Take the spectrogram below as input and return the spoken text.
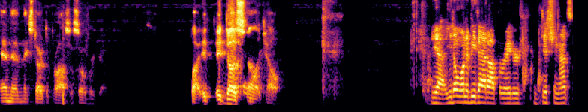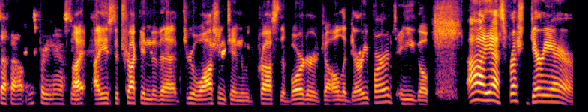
and then they start the process over again. But it, it does smell like hell. Yeah, you don't want to be that operator dishing that stuff out. It's pretty nasty. I, I used to truck into the through Washington. We'd cross the border to all the dairy farms, and you go, ah, yes, fresh dairy air.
